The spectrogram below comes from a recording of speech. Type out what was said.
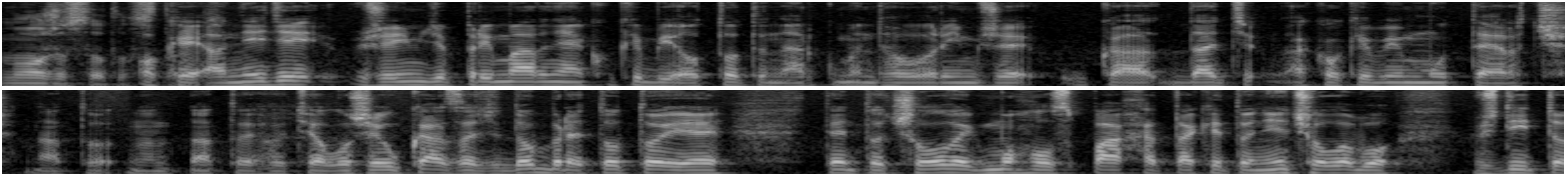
Môže sa to stať. OK, a nejde, že im ide primárne ako keby o to, ten argument hovorím, že uká- dať ako keby mu terč na to, na, na to jeho telo. Že ukázať, že dobre, toto je, tento človek mohol spáchať takéto niečo, lebo vždy to...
